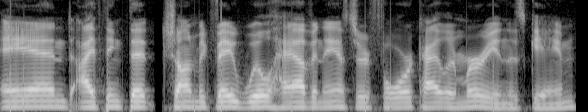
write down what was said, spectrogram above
And I think that Sean McVay will have an answer for Kyler Murray in this game.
